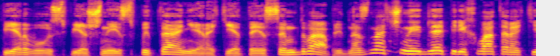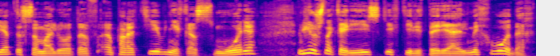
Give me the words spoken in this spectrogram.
первые успешные испытания ракеты СМ-2, предназначенные для перехвата ракеты самолетов противника с моря в южнокорейских территориальных водах.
